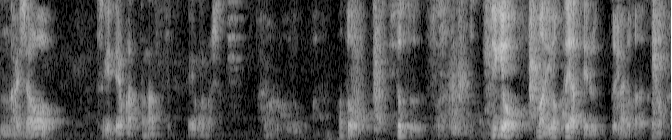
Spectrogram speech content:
うん会社を告げてよかったなって思いました。なるほど。あと、一つ、その、事業、まあ4つやってるということなんですけど、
